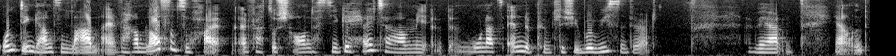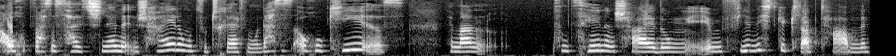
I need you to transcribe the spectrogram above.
und den ganzen Laden einfach am Laufen zu halten. Einfach zu schauen, dass die Gehälter am Monatsende pünktlich überwiesen wird werden. Ja, und auch, was es heißt, schnelle Entscheidungen zu treffen und dass es auch okay ist, wenn man von zehn Entscheidungen eben vier nicht geklappt haben, denn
